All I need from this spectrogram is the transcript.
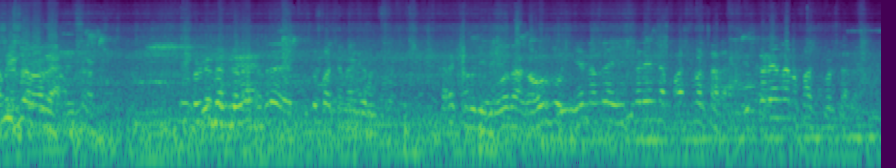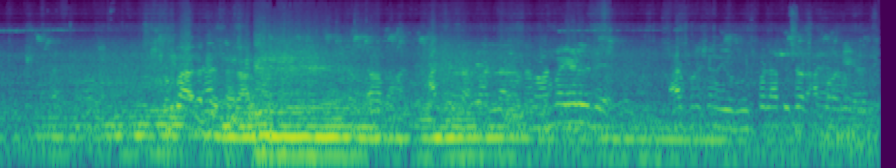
ಕಮಿಷನರ್ ಅವರೇ. ಅಂದ್ರೆ ತುಂಬಾ ಚೆನ್ನಾಗಿರುತ್ತೆ. ಕರೆಕ್ಟ್ ಹೋದಾಗ ಅವ್ರಿಗೂ ಏನಂದ್ರೆ ಈ ಕಡೆಯಿಂದ ಫಾಸ್ಟ್ ಬರ್ತಾರೆ ಈ ಕಡೆಯಿಂದನೂ ಫಾಸ್ಟ್ ಬರ್ತಾರೆ ತುಂಬಾ ಆಗುತ್ತೆ ಸರ್ ಹೇಳಿದ್ವಿ ಕಾರ್ಪೊರೇಷನ್ ಮುನ್ಸಿಪಲ್ ಆಫೀಸರ್ ಹಾಕುವಾಗ ಹೇಳಿದ್ವಿ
